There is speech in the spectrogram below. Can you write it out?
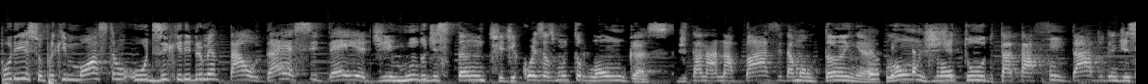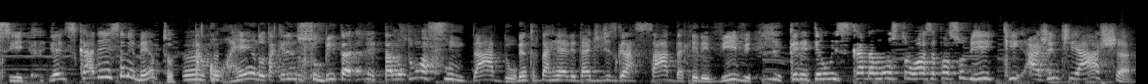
Por isso, porque mostra o desequilíbrio mental, dá essa ideia de mundo distante, de coisas muito longas, de estar na, na base da montanha, longe de tudo, tá, tá afundado dentro de si. E a escada é esse elemento. Tá correndo, tá querendo subir, tá, tá no- tão afundado dentro da realidade desgraçada que ele vive, que ele tem uma escada monstruosa pra subir, que a gente acha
